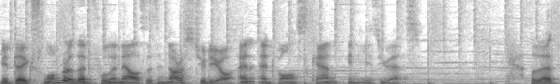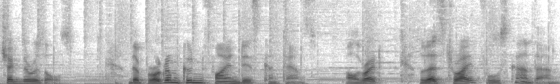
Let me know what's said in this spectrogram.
It takes longer than full analysis in RStudio and advanced scan in EaseUS. Let's check the results. The program couldn't find disk contents. Alright, let's try full scan then.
